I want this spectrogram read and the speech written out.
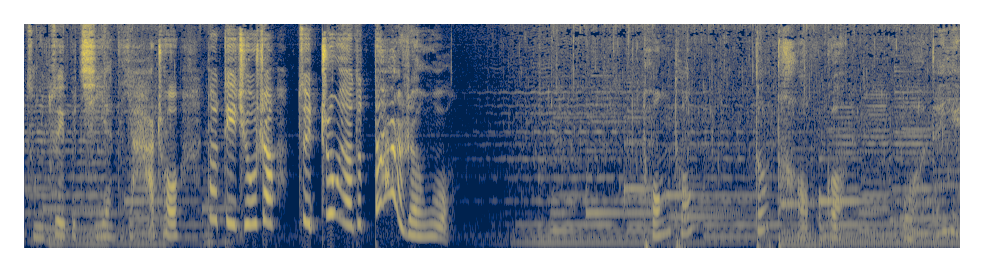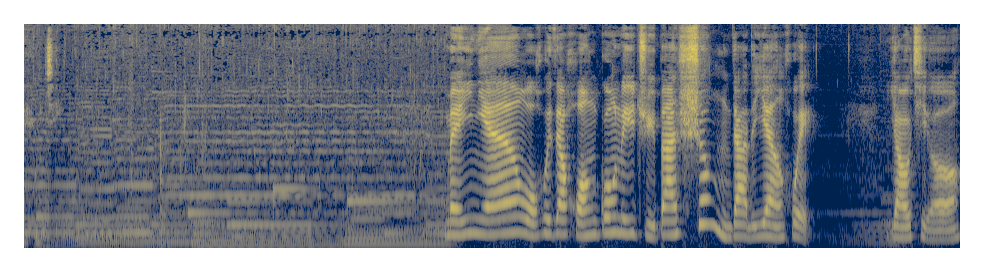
从最不起眼的蚜虫到地球上最重要的大人物，统统都逃不过每一年，我会在皇宫里举办盛大的宴会，邀请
